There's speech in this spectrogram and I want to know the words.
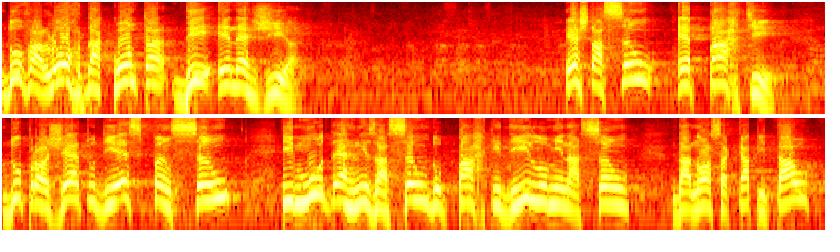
do valor da conta de energia. Esta ação é parte do projeto de expansão e modernização do parque de iluminação da nossa capital,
